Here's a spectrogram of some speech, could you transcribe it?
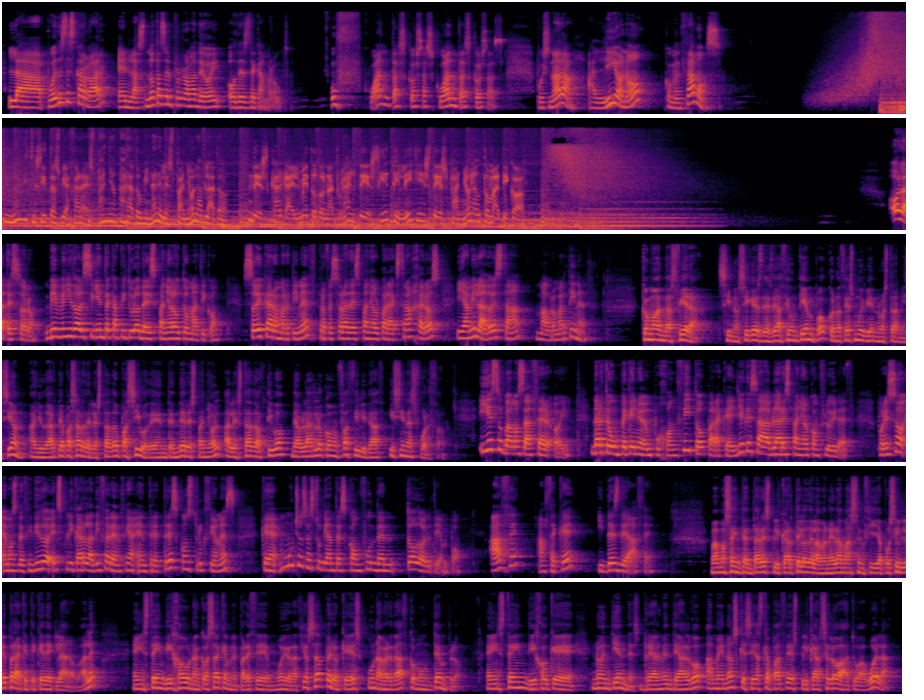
La puedes descargar en las notas del programa de hoy o desde Gumroad. Uf, cuántas cosas, cuántas cosas. Pues nada, al lío, ¿no? Comenzamos. Necesitas viajar a España para dominar el español hablado. Descarga el método natural de 7 leyes de español automático. Hola tesoro, bienvenido al siguiente capítulo de Español Automático. Soy Caro Martínez, profesora de español para extranjeros, y a mi lado está Mauro Martínez. ¿Cómo andas, fiera? Si nos sigues desde hace un tiempo, conoces muy bien nuestra misión, ayudarte a pasar del estado pasivo de entender español al estado activo de hablarlo con facilidad y sin esfuerzo. Y eso vamos a hacer hoy, darte un pequeño empujoncito para que llegues a hablar español con fluidez. Por eso hemos decidido explicar la diferencia entre tres construcciones que muchos estudiantes confunden todo el tiempo. Hace, hace qué y desde hace. Vamos a intentar explicártelo de la manera más sencilla posible para que te quede claro, ¿vale? Einstein dijo una cosa que me parece muy graciosa, pero que es una verdad como un templo. Einstein dijo que no entiendes realmente algo a menos que seas capaz de explicárselo a tu abuela.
